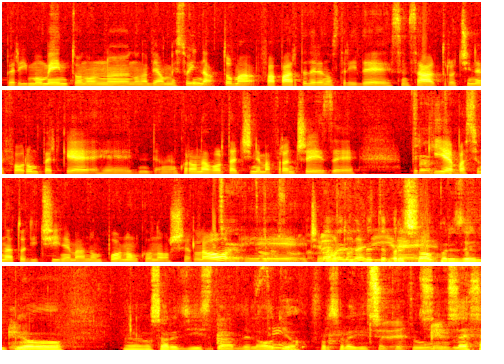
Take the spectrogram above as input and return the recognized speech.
per il momento non, non abbiamo messo in atto, ma fa parte delle nostre idee, senz'altro Cineforum perché eh, ancora una volta il cinema francese, per chi è Certo. appassionato di cinema non può non conoscerlo Certo, e c'è me molto da dire. Bresson, per esempio, non so, regista dell'odio, forse l'hai vista Sì, anche tu. sì, sì, Le sì, sì,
